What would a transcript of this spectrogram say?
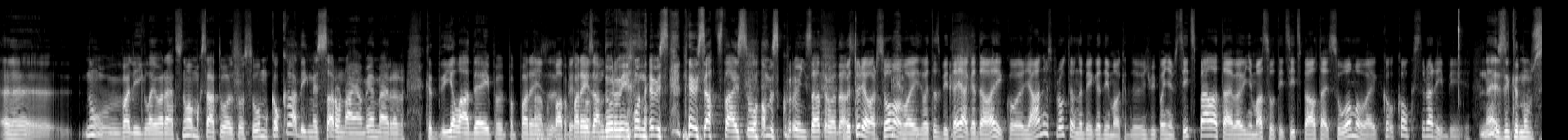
nu, vaļīgi, lai varētu nomaksāt to, to summu. Kaut kādīgi mēs sarunājām vienmēr, ar, kad ielādēja pa, pa, pareiz, pa, pa pareizām durvīm un nevis, nevis atstāja summas, kur viņas atrodas. Bet tur jau ar summām, vai, vai tas bija tajā gadā arī, ko Jānis Sprūktam nebija gadījumā, kad viņš bija paņēmis citu spēlētāju, vai viņam atsūtīja citu spēlētāju summu, vai kaut, kaut kas tur arī bija? Nē, es zinu, ka mums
